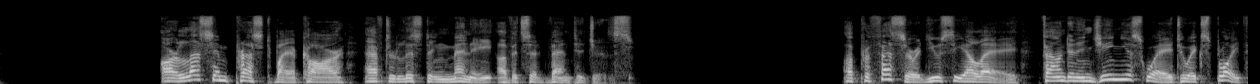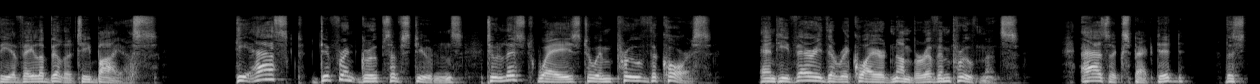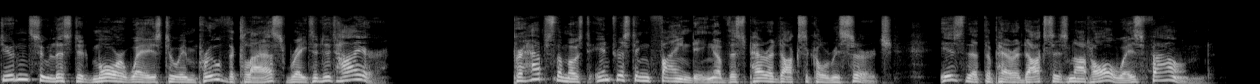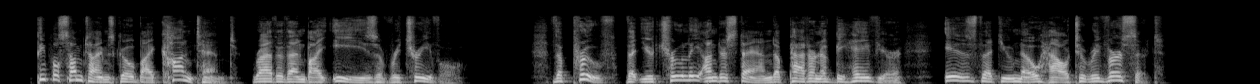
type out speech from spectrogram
are less impressed by a car after listing many of its advantages. A professor at UCLA found an ingenious way to exploit the availability bias. He asked different groups of students to list ways to improve the course, and he varied the required number of improvements. As expected, the students who listed more ways to improve the class rated it higher. Perhaps the most interesting finding of this paradoxical research is that the paradox is not always found. people sometimes go by content rather than by ease of retrieval. The proof that you truly understand a pattern of behavior is that you know how to reverse it.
